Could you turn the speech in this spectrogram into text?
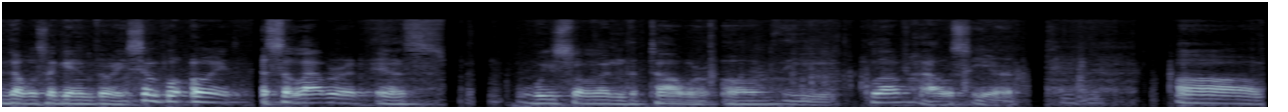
that was, again, very simple or as elaborate as we saw in the tower of the clubhouse here. Um,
